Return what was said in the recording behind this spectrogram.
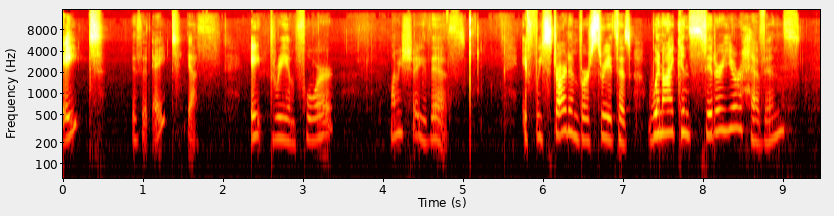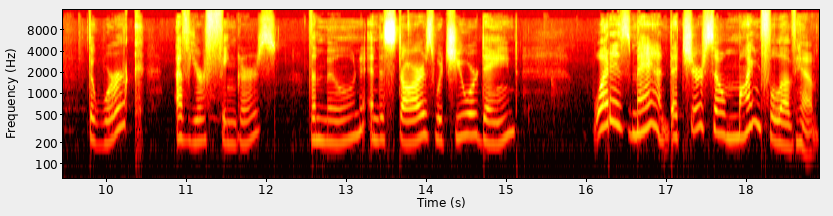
8. Is it 8? Yes. 8, 3, and 4. Let me show you this. If we start in verse 3, it says, When I consider your heavens, the work of your fingers, the moon and the stars which you ordained, what is man that you're so mindful of him?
